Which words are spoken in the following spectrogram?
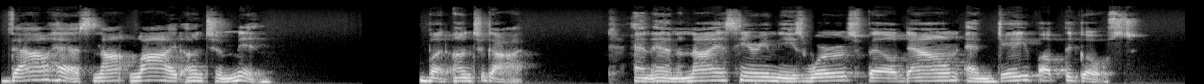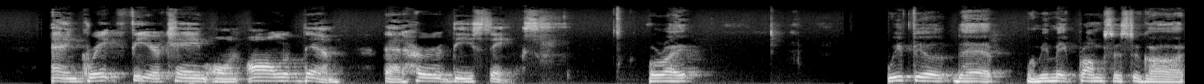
Thou hast not lied unto men but unto God. And Ananias, hearing these words, fell down and gave up the ghost. And great fear came on all of them that heard these things. All right. We feel that when we make promises to God,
